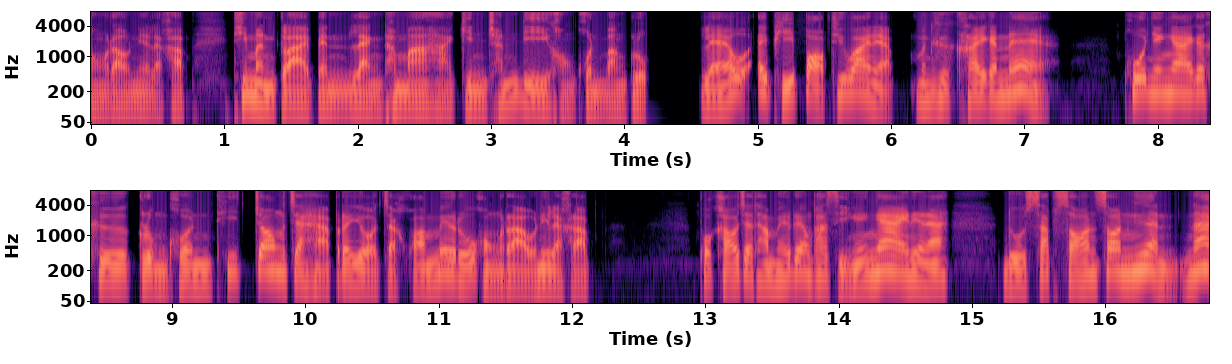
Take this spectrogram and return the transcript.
ของเราเนี่ยแหละครับ ที่มันกลายเป็นแหล่งทำมาหากินชั้นดีของคนบางกลุ่ม แล้วไอ้ผีปอบที่ว่าเนี่ยมันคือใครกันแน่ พูดง่ายๆก็คือกลุ่มคนที่จ้องจะหาประโยชน์จากความไม่รู้ของเรานี่แหละครับ พวกเขาจะทำให้เรื่องภาษีง่ายๆเนี่ยนะดูซับซ้อนซ่อนเงื่อนน่า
